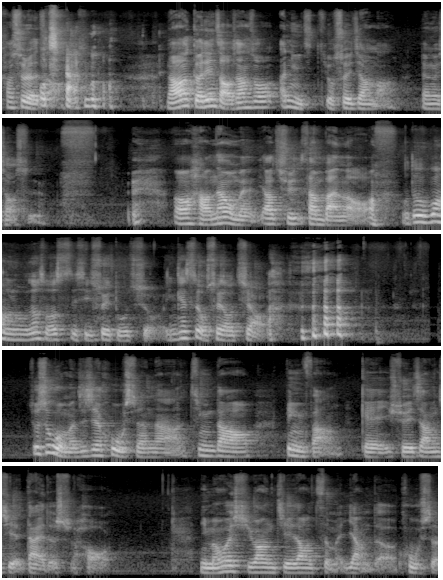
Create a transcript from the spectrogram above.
他睡得着。好强哦。然后隔天早上说啊，你有睡觉吗？两个小时。哦，好，那我们要去上班了哦。我都忘了我那时候实习睡多久了，应该是有睡到觉了。就是我们这些护生啊，进到病房给学长姐带的时候，你们会希望接到怎么样的护生？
